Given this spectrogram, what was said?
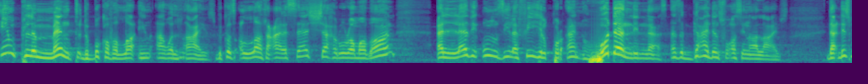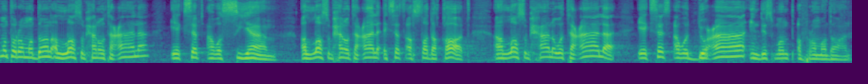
Implement the book of Allah in our lives because Allah ta'ala says, شهر رمضان الذي أنزل فيه القرآن هدى للناس as a guidance for us in our lives. That this month of Ramadan, Allah subhanahu wa ta'ala accepts our siyam. Allah subhanahu wa ta'ala accepts our sadaqat. Allah subhanahu wa ta'ala accepts our dua in this month of Ramadan.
